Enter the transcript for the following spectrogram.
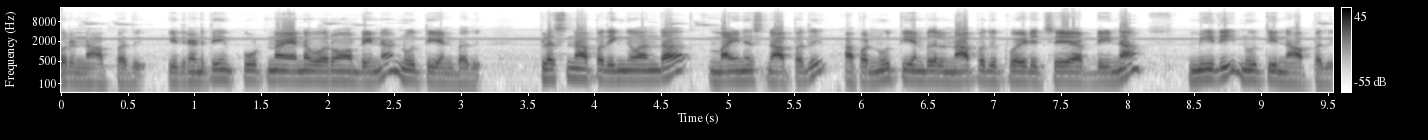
ஒரு நாற்பது இது ரெண்டுத்தையும் கூட்டினா என்ன வரும் அப்படின்னா நூற்றி எண்பது. ப்ளஸ் நாற்பது இங்கே வந்தால் மைனஸ் நாற்பது அப்போ நூற்றி எண்பதில் நாற்பது போயிடுச்சு அப்படின்னா மீதி நூற்றி நாற்பது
